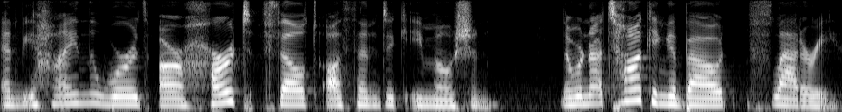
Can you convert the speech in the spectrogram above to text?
and behind the words are heartfelt, authentic emotion. Now, we're not talking about flattery.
